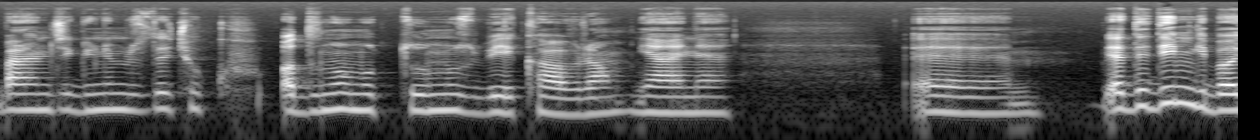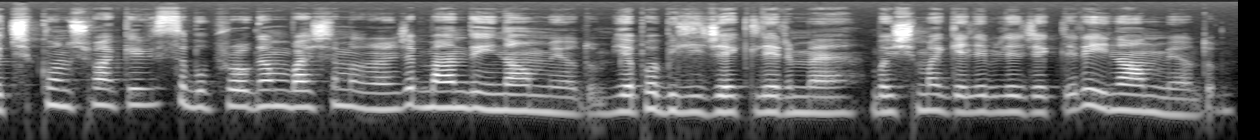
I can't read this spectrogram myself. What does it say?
bence günümüzde çok adını unuttuğumuz bir kavram. Yani e, ya dediğim gibi açık konuşmak gerekirse bu program başlamadan önce ben de inanmıyordum. Yapabileceklerime, başıma gelebileceklere inanmıyordum.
